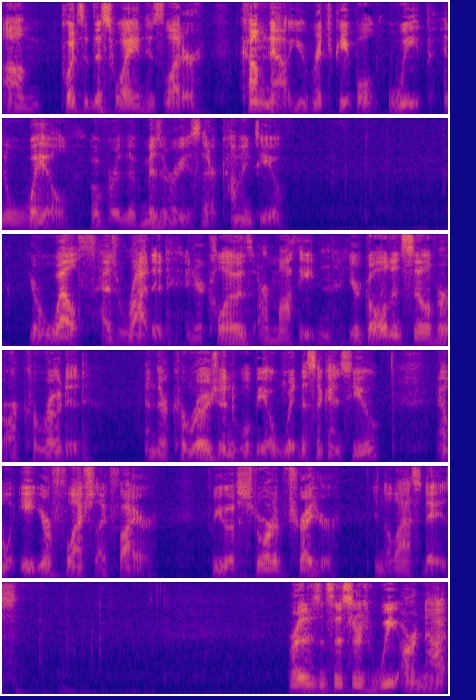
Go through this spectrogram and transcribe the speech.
um, puts it this way in his letter. Come now, you rich people, weep and wail over the miseries that are coming to you. Your wealth has rotted, and your clothes are moth-eaten. Your gold and silver are corroded, and their corrosion will be a witness against you, and will eat your flesh like fire. For you have stored up treasure in the last days. Brothers and sisters, we are not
